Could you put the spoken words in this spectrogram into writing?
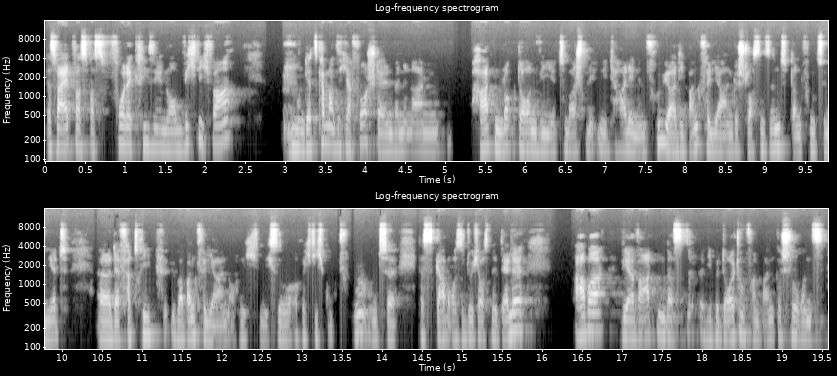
Das war etwas, was vor der Krise enorm wichtig war. Und jetzt kann man sich ja vorstellen, wenn in einem harten Lockdown wie zum Beispiel in Italien im Frühjahr die Bankfilialen geschlossen sind, dann funktioniert äh, der Vertrieb über Bankfilialen auch nicht, nicht so richtig gut. Ne? Und äh, das gab also durchaus eine Delle. Aber wir erwarten, dass die Bedeutung von Bankassurance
